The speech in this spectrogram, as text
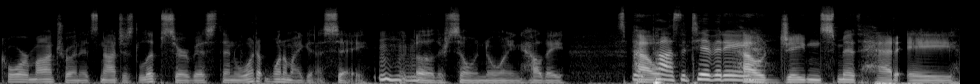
core mantra and it's not just lip service, then what what am I gonna say? Mm-hmm. Like, oh, they're so annoying. How they Spread How- positivity. how Jaden Smith had a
